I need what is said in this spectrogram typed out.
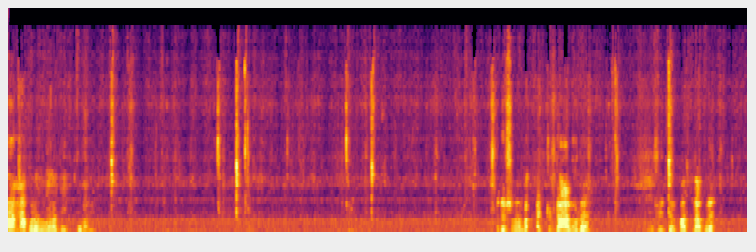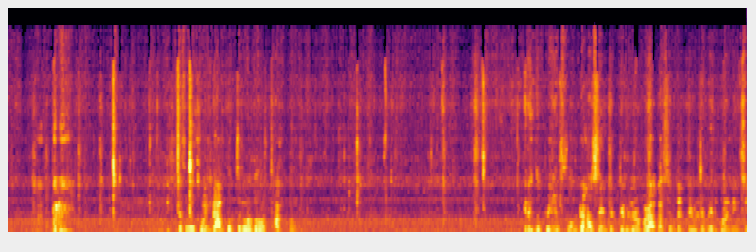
রান্না করে হয়ে গেছে একটুখানি। এটার সঙ্গে একটু ডাল হলে, মুসুরির ডাল পাতলা করে, ইচ্ছা করে করি ডাল করতে গেলে তো থাকতো। এটা কিন্তু ফোনটা না সেন্টার টেবিলের উপর রাখা। সেন্টার টেবিলটা বের করে নিয়েছি।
